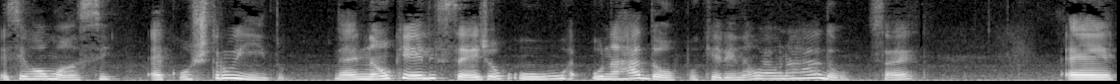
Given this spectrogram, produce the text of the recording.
esse romance é construído, né? Não que ele seja o, o narrador, porque ele não é o narrador, certo? É,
